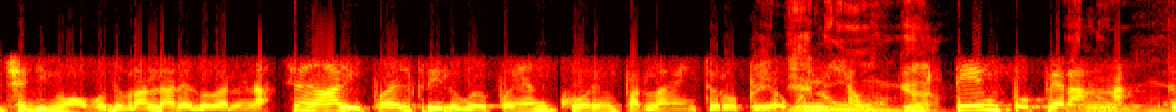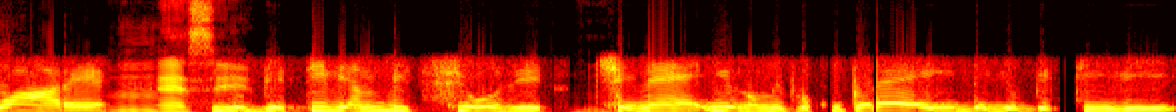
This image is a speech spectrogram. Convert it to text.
cioè di nuovo, dovrà andare ai governi nazionali, poi al trilogo e poi ancora in Parlamento europeo. Quindi è Quindi diciamo, lunga. il tempo per annacquare Mm. Eh gli sì. obiettivi ambiziosi ce n'è, io non mi preoccuperei degli obiettivi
